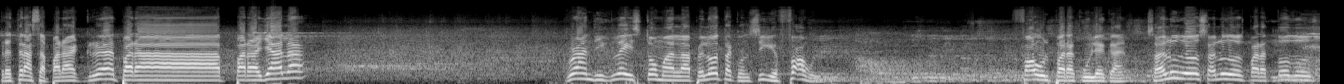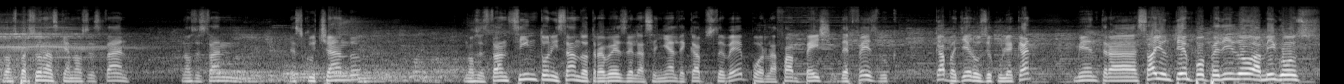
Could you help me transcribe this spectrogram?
retrasa para para para Ayala. Grandy Glaze toma la pelota, consigue foul. Foul para Culiacán. Saludos, saludos para todas las personas que nos están nos están escuchando. Nos están sintonizando a través de la señal de Caps TV por la fanpage de Facebook Caballeros de Culiacán. Mientras hay un tiempo pedido, amigos,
